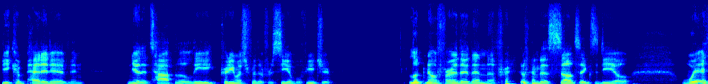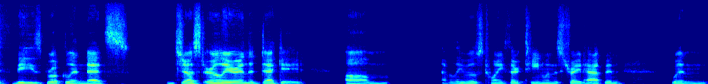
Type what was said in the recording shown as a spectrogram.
be competitive and near the top of the league pretty much for the foreseeable future, look no further than the than the Celtics deal with these Brooklyn Nets just earlier in the decade. Um, I believe it was 2013 when this trade happened. when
